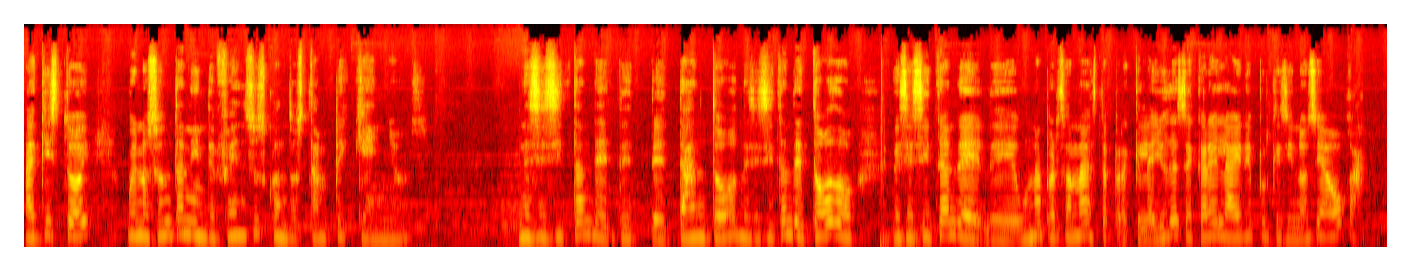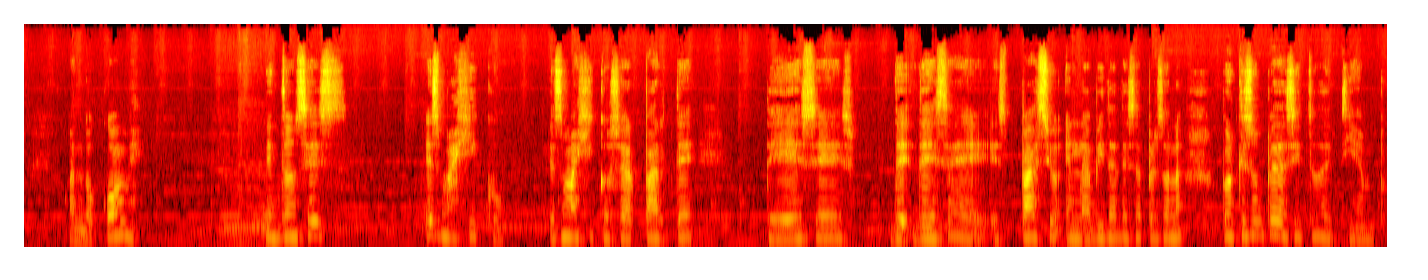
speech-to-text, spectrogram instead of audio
aquí estoy. Bueno, son tan indefensos cuando están pequeños. Necesitan de, tanto, necesitan de todo, necesitan de, de una persona hasta para que le ayude a secar el aire porque si no se ahoga cuando come. Entonces, es mágico, es mágico ser parte de ese, de, ese espacio en la vida de esa persona porque es un pedacito de tiempo.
